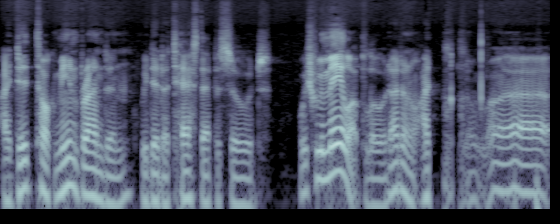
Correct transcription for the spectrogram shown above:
I did talk. Me and Brandon, we did a test episode, which we may upload. I don't know. I, uh,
